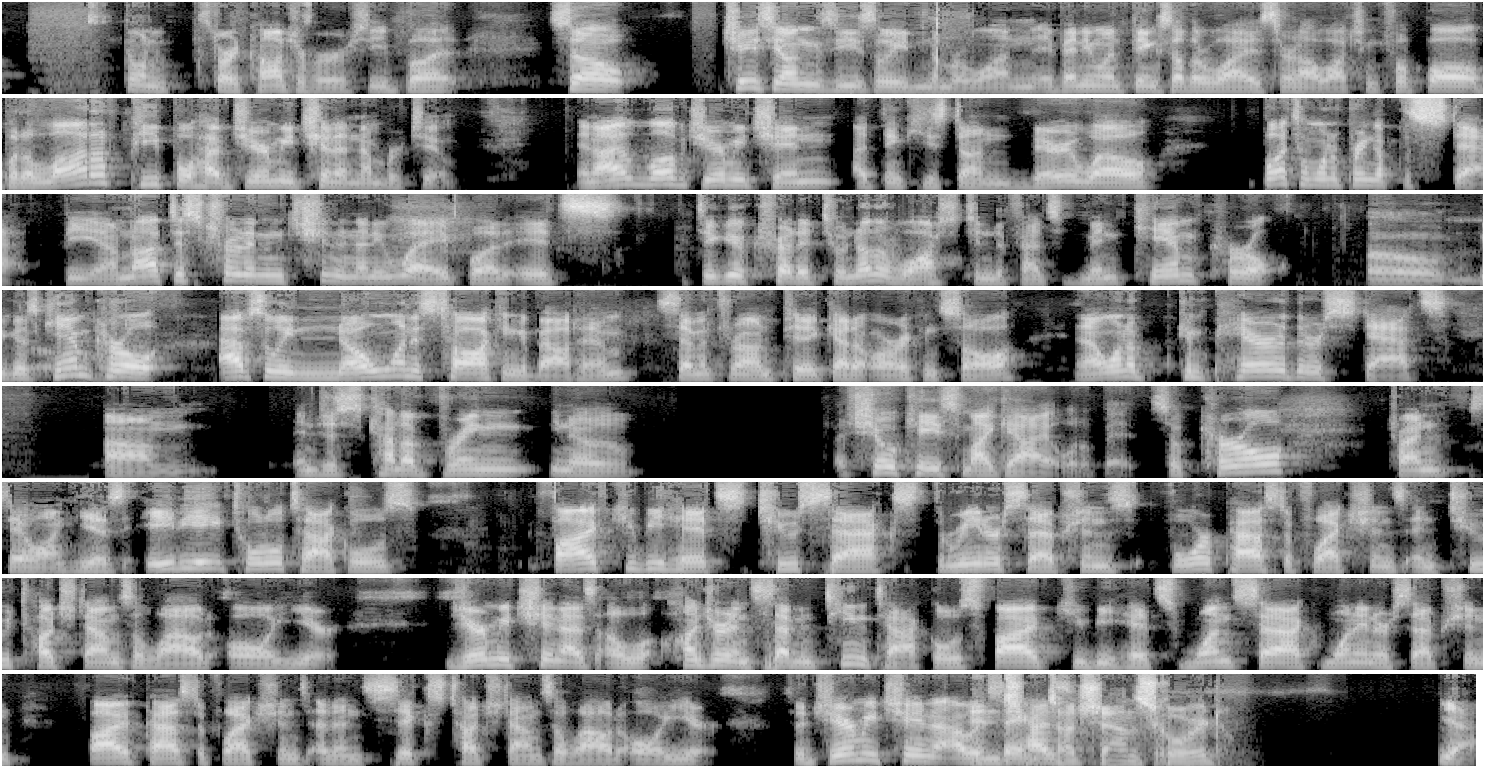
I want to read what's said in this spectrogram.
don't want to start controversy, but so Chase Young is easily number one. If anyone thinks otherwise, they're not watching football. But a lot of people have Jeremy Chinn at number two. And I love Jeremy Chinn. I think he's done very well. But I want to bring up the stat. I'm not discrediting Chinn in any way, but it's to give credit to another Washington defenseman, Kam Curl. Oh, because Kam Curl, absolutely no one is talking about him. Seventh round pick out of Arkansas, and I want to compare their stats, um, and just kind of bring you know, showcase my guy a little bit. So Curl, trying to stay along. He has 88 total tackles, five QB hits, two sacks, three interceptions, four pass deflections, and two touchdowns allowed all year. Jeremy Chinn has 117 tackles, five QB hits, one sack, one interception, five pass deflections, and then six touchdowns allowed all year. So Jeremy Chinn, I would and say, has touchdowns scored. Yeah,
